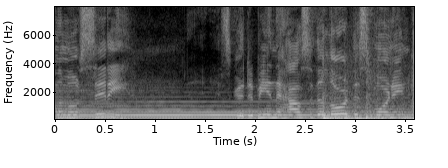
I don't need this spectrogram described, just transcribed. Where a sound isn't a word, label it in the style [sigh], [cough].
Alamo City. It's good to be in the house of the Lord this morning.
